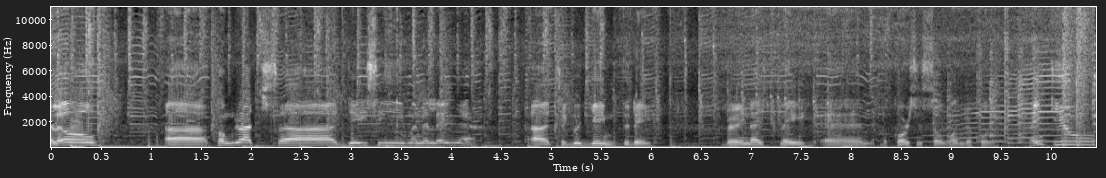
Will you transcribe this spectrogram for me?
Hello. Uh, congrats sa JC Manilena. Uh, it's a good game today. Very nice play and the course is so wonderful. Thank you.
